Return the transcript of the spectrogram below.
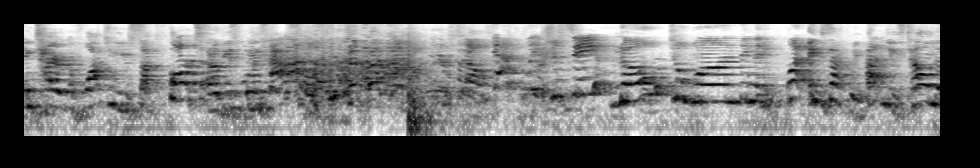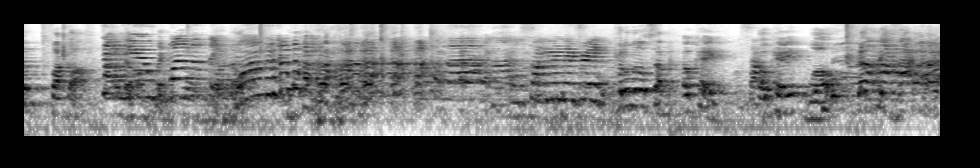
and tired of watching you suck farts out of these women's assholes. Yourself. Yes, please, you see? No to one thing that you what? Exactly. At least tell them to fuck off. Thank you. Like, One little thing. One little thing. Uh, little something in their drink. Put a little something. Okay. Something. Okay. Well, doesn't exactly.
